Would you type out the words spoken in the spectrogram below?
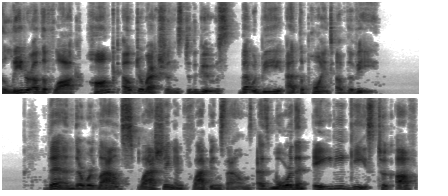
The leader of the flock honked out directions to the goose that would be at the point of the V. Then there were loud splashing and flapping sounds as more than 80 geese took off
